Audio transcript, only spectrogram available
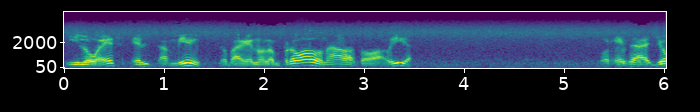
y lo es él también, lo para que no lo han probado nada todavía. O sea, yo,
